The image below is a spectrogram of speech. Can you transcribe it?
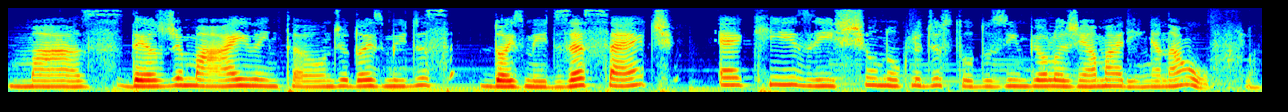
Mas desde maio, então, de 2017, é que existe o um núcleo de estudos em biologia marinha na UFLA.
